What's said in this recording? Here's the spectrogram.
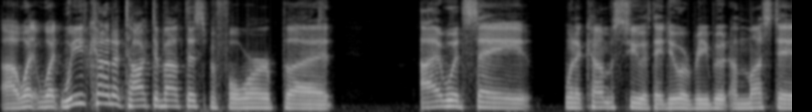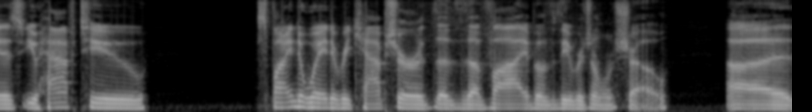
uh, what what We've kind of talked about this before, but I would say when it comes to if they do a reboot, a must is you have to find a way to recapture the the vibe of the original show. Uh,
